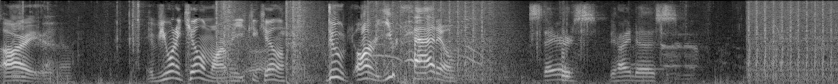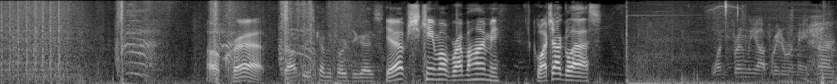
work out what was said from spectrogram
Alright. Right. If you want to kill him, Army, you can kill him. Dude, Army, you had him. Stairs behind us. Oh crap. Valkyrie's coming towards you guys. Yep, she came up right behind me. Watch out, Glaz. One friendly operator remaining. Alright.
